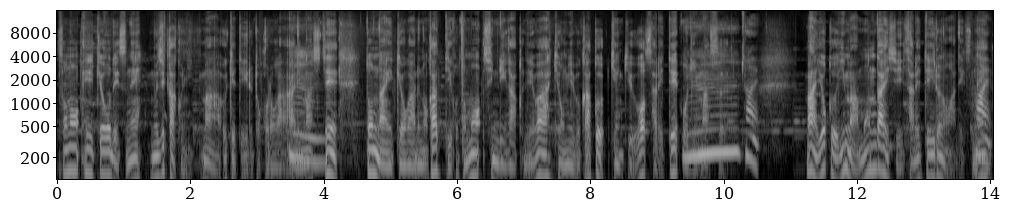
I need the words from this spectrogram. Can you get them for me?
その影響をですね無自覚にまあ受けているところがありまして、どんな影響があるのかっていうことも心理学では興味深く研究をされております。はいまあよく今問題視されているのはですね、はい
